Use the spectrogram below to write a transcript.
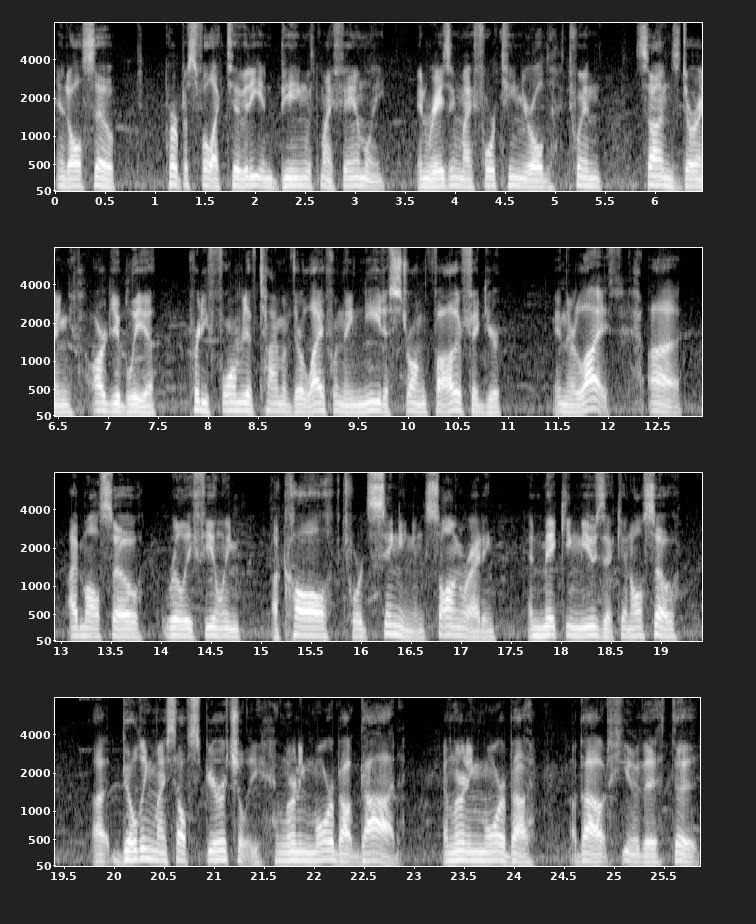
and also purposeful activity in being with my family and raising my 14 year old twin sons during arguably a pretty formative time of their life when they need a strong father figure in their life. Uh, I'm also really feeling a call towards singing and songwriting and making music and also uh, building myself spiritually and learning more about God and learning more about about you know the, the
